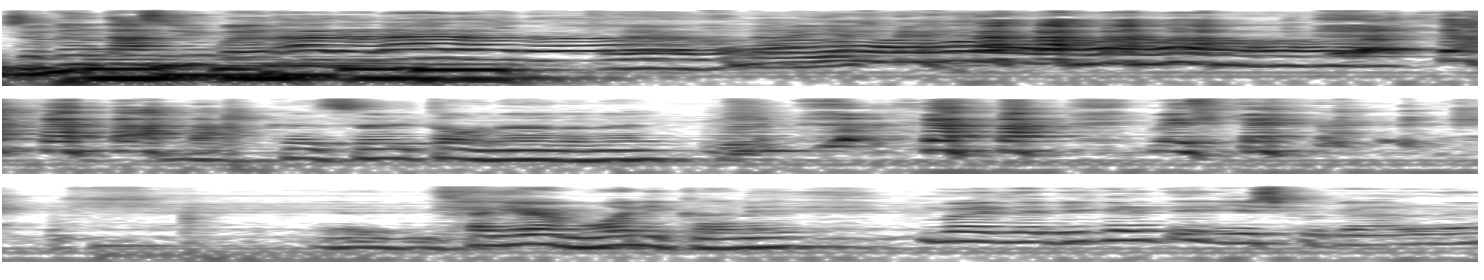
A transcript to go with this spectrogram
Se eu cantasse de um banho. É, Daí Canção itonando, né? Mas é, É, Escalinha harmônica, né? mas é bem característico, cara, né?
